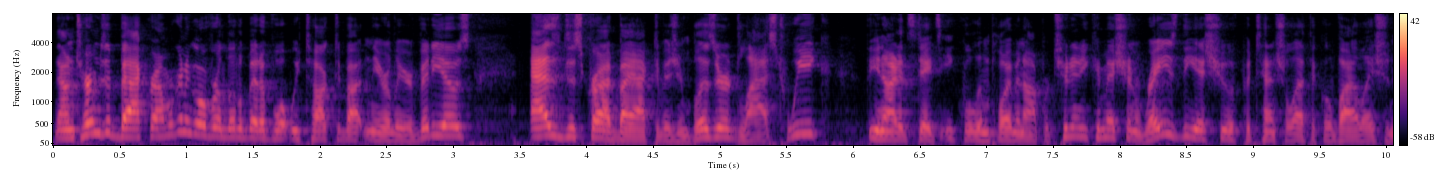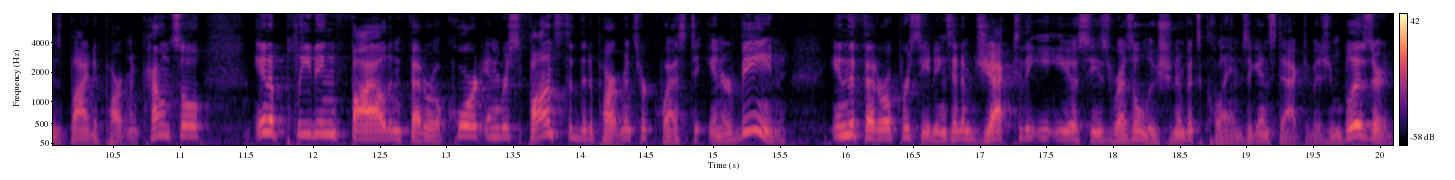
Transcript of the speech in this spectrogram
Now, in terms of background, we're going to go over a little bit of what we talked about in the earlier videos. As described by Activision Blizzard last week, the United States Equal Employment Opportunity Commission raised the issue of potential ethical violations by department counsel in a pleading filed in federal court in response to the department's request to intervene in the federal proceedings and object to the EEOC's resolution of its claims against Activision Blizzard.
